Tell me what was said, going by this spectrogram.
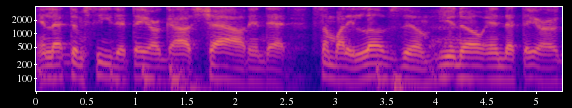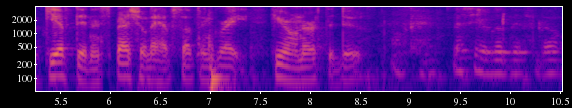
and let them see that they are God's child and that somebody loves them, you know, and that they are gifted and special. And they have something great here on earth to do. okay. Let's hear a little bit. Go.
